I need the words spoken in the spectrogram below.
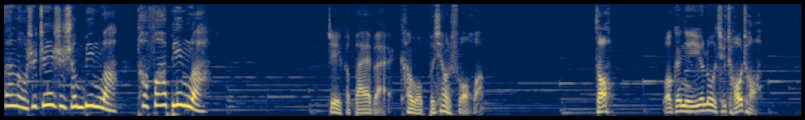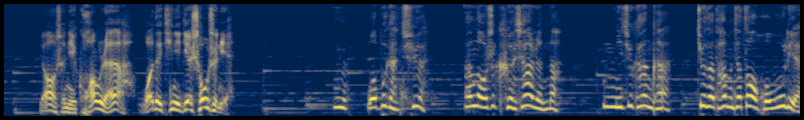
俺老师真是生病了，他发病了。这个伯伯看我不像说谎，走，我跟你一路去瞅瞅。要是你诓人啊，我得替你爹收拾你。嗯，我不敢去，俺老师可吓人呢。你去看看，就在他们家灶火屋里。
